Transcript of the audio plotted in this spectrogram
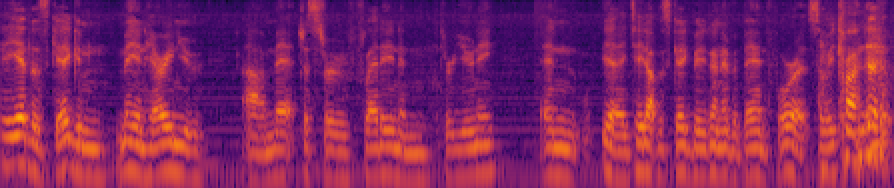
he had this gig, and me and Harry knew uh, Matt just through flatting and through uni, and yeah, he teed up this gig, but he didn't have a band for it, so we kind of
